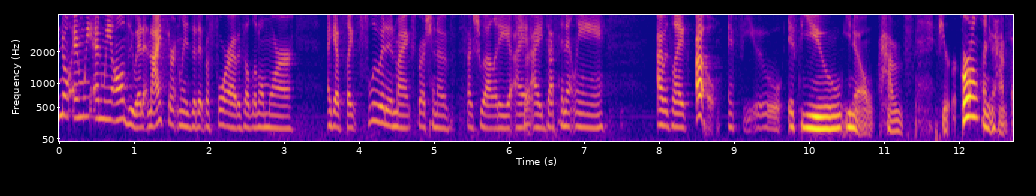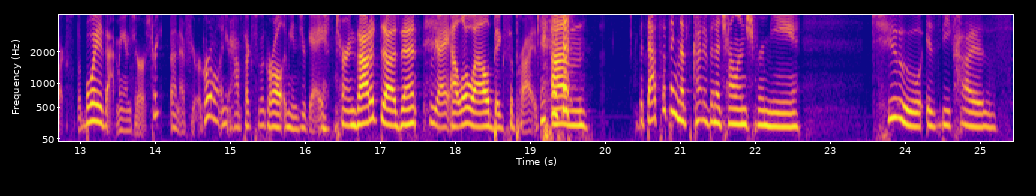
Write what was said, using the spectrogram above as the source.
No, and we and we all do it. And I certainly did it before. I was a little more, I guess, like fluid in my expression of sexuality. I, I definitely I was like, oh, if you if you you know have if you're a girl and you have sex with a boy, that means you're straight, and if you're a girl and you have sex with a girl, it means you're gay. Turns out it doesn't. Right. LOL, big surprise. Um, but that's the thing that's kind of been a challenge for me too, is because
